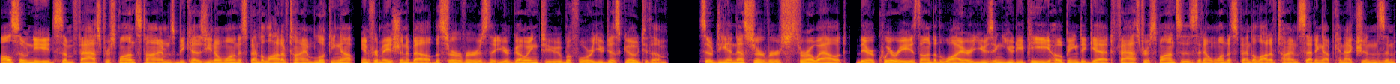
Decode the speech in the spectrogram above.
also needs some fast response times because you don't want to spend a lot of time looking up information about the servers that you're going to before you just go to them. So, DNS servers throw out their queries onto the wire using UDP, hoping to get fast responses. They don't want to spend a lot of time setting up connections and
